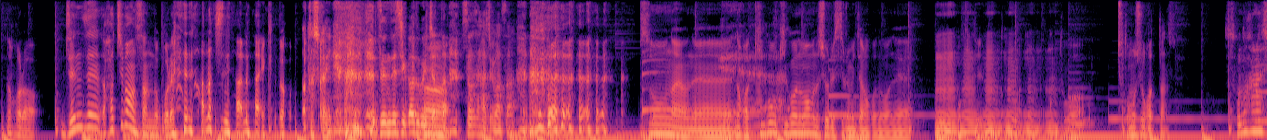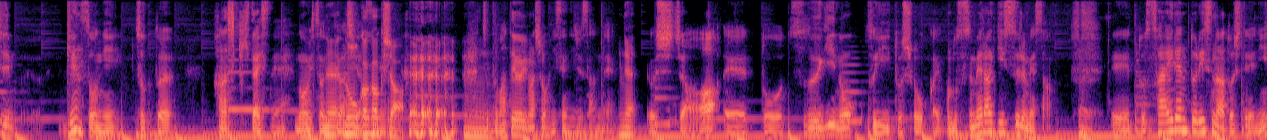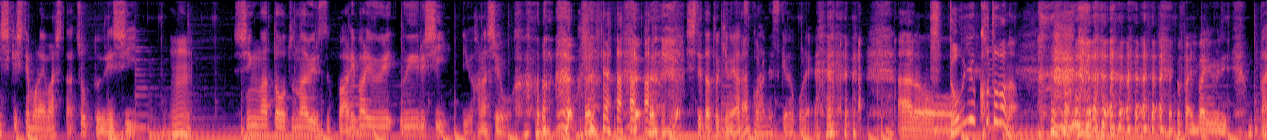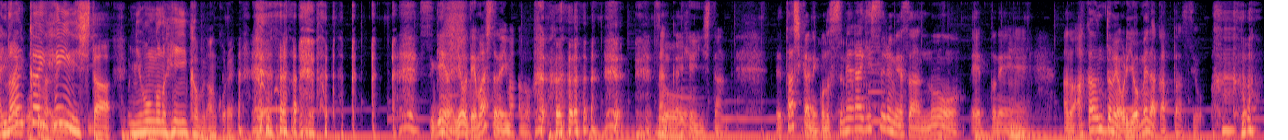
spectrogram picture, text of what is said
だから全然8番さんのこれ 話にならないけどあ、確かに。全然違うとこ行っちゃった。すいません、八番さん。そうなんよね、へーなんか記号記号のままで処理するみたいなことがねうんうんうん起きているうんうんうんと。はちょっと面白かったんですその話、元素にちょっと話聞きたいですね。脳みそに詳しいね。脳科学者、うんちょっとまた呼びましょう、2023年。ねよし、じゃあ、えっ、と、次のツイート紹介。今度、スメラギスルメさん。えっ、と、サイレントリスナーとして認識してもらいました。ちょっと嬉しい。うん新型大人ウイルスバリバリウイルシーっていう話を してた時のやつなんですけど、これ。あのーどういう言葉なん バリバリウイルバリバリ何回変異した日本語の変異株なんこれ？すげえな。よう出ましたね、今。あの何回変異したんで。で確かね、このスメラギスルメさんの、えっとね、あの、アカウント名俺読めなかったんですよ。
